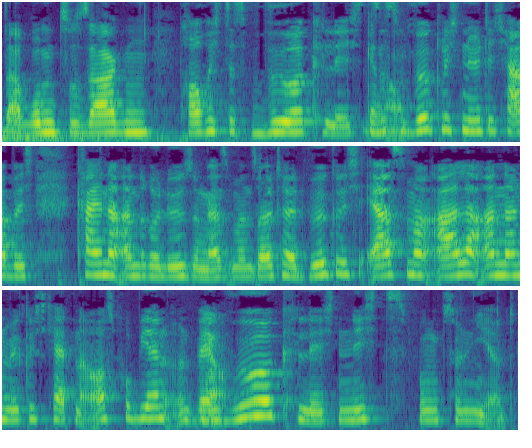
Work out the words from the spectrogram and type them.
darum zu sagen, brauche ich das wirklich? Genau. Das ist wirklich nötig, habe ich keine andere Lösung. Also man sollte halt wirklich erstmal alle anderen Möglichkeiten ausprobieren und wenn ja. wirklich nichts funktioniert,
